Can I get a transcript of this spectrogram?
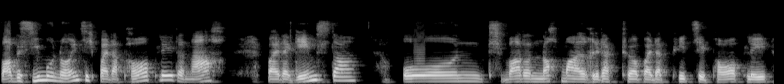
war bis 97 bei der Powerplay, danach bei der GameStar und war dann nochmal Redakteur bei der PC Powerplay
